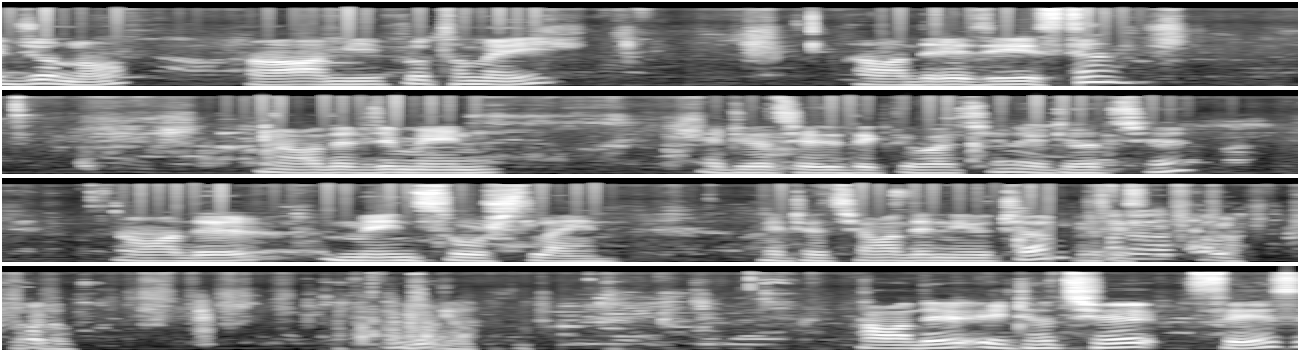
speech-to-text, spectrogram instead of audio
এর জন্য আমি প্রথমেই আমাদের এই যে এসে আমাদের যে মেইন এটি হচ্ছে দেখতে পাচ্ছেন, এটি হচ্ছে আমাদের মেইন সোর্স লাইন এটি হচ্ছে আমাদের নিউট্রাল আমাদের এটা হচ্ছে ফেস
